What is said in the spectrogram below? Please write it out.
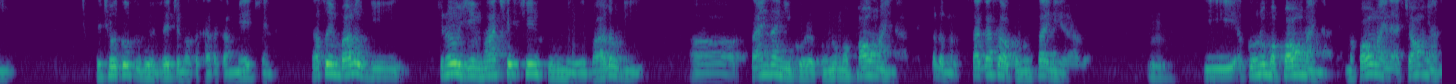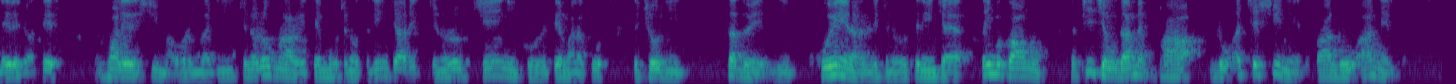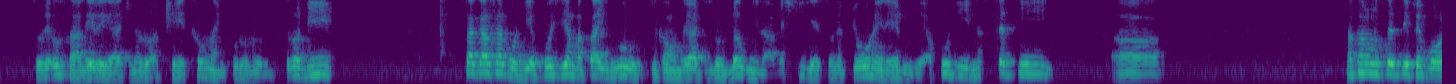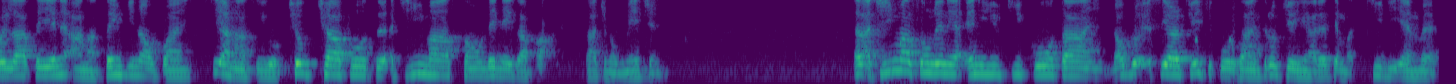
တချို့တို့သူတွေလည်းကျွန်တော်တခါတခါမဲချင်တယ်ဒါဆိုရင်ဘာလို့ဒီကျွန်တော်တို့ရင်မှားချင်းချင်းတူနေဘာလို့ဒီအာတိုင်းတိုင်းညီကိုတွေအကုန်လုံးမပေါင်းနိုင်တာပဲဟုတ်တယ်မလားစကားဆောက်အကုန်လုံးတိုက်နေတာပဲอืม ဒီအကုန်လုံးမပေါင်းနိုင်တာလေမပေါင်းနိုင်တဲ့အကြောင်းအရာလေးတွေတော့ test ဟောလေးတွေရှိမှာဟုတ်တယ်မလားဒီကျွန်တော်တို့မလားတွေတဲမို့ကျွန်တော်သတင်းကြတွေကျွန်တော်တို့ချင်းညီကိုတွေတဲမှာလားခုတချို့ဒီတက်တွေဒီခွေးနေတာတွေလေကျွန်တော်တို့သတင်းကြရစိတ်မကောင်းဘူးမဖြစ်ချင်ဘူးဒါပေမဲ့ဘာလိုအပ်ချက်ရှိနေလဲဘာလိုအားနေလဲဆိုတဲ့ဥစ္စာလေးတွေကကျွန်တော်တို့အဖြေထုံးနိုင်ဖို့လို့လို့ဆိုတော့ဒီစက္ကစကိုဒီအပွေးစီမတိုက်ဘူးဒီကောင်တွေကဒီလိုလုပ်နေတာပဲရှိတယ်ဆိုတော့ပြောနေတဲ့လူတွေအခုဒီ27အာ 2021ဖေဖော်ဝါရီလတရက်နဲ့အာနာသိမ့်ပြီးနောက်ပိုင်းဆီအာနာစီကိုဖြုတ်ချဖို့အတွက်အကြီးမားဆုံးလက်နေကပါဒါကျွန်တော်မဲချင်အဲ့အကြီးမားဆုံးလက်နေက NUG ကိုတိုင်းနောက်ပြီး CRPH ကိုတိုင်းသူတို့ပြင်ရတဲ့အထက်မှာ CDM ပဲ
